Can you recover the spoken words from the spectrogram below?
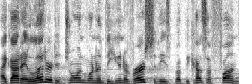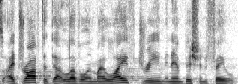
I got a letter to join one of the universities, but because of funds, I dropped at that level and my life, dream, and ambition failed.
